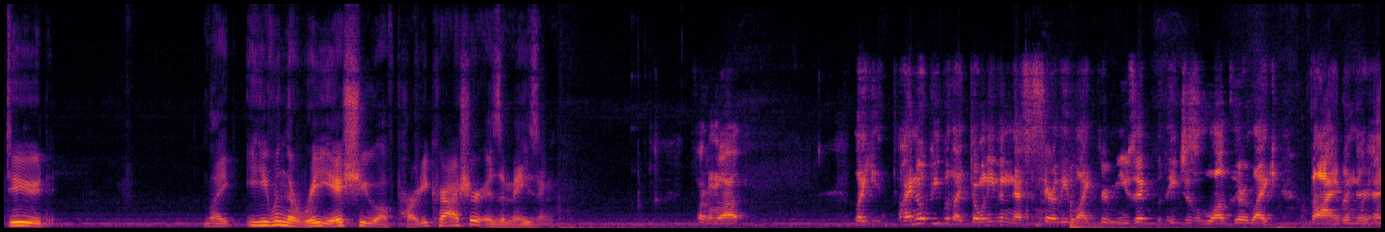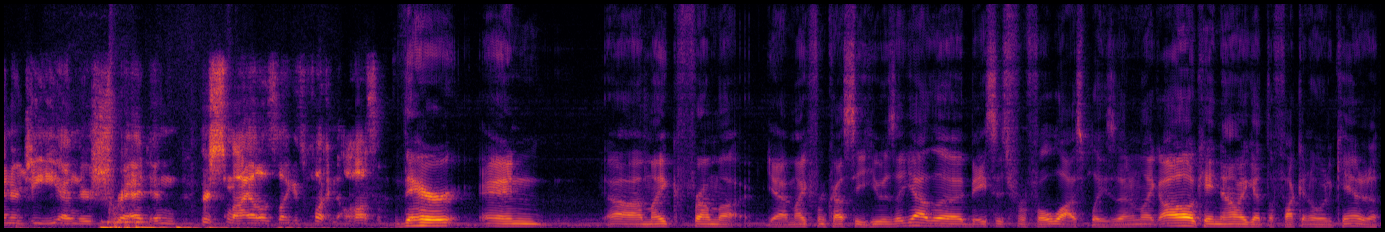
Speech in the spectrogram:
dude, like even the reissue of Party Crasher is amazing. Fucking wild. Like, I know people that don't even necessarily like their music, but they just love their like vibe and their energy and their shred and their smiles. Like, it's fucking awesome. There and uh, Mike from uh, yeah Mike from Krusty, he was like, yeah, the bassist from Full Loss plays it. And I'm like, oh, okay, now I get the fucking ode to Canada.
